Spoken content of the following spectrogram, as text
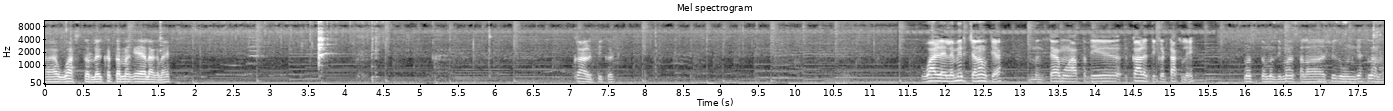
हा वास तर लय खतरनाक यायला लागलाय. काळ तिखट. वाळलेल्या मिरच्या नव्हत्या मग त्यामुळं आता ते काळं तिखट टाकलंय. मस्त मध्ये मसाला शिजवून घेतला ना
